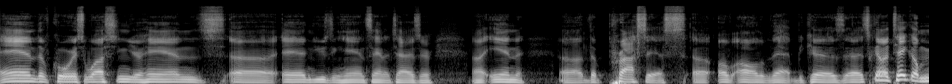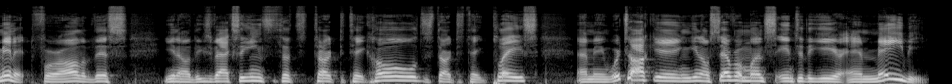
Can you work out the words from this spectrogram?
and of course washing your hands uh, and using hand sanitizer uh, in uh, the process uh, of all of that because uh, it's going to take a minute for all of this you know these vaccines to start to take hold to start to take place. I mean we're talking you know several months into the year and maybe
